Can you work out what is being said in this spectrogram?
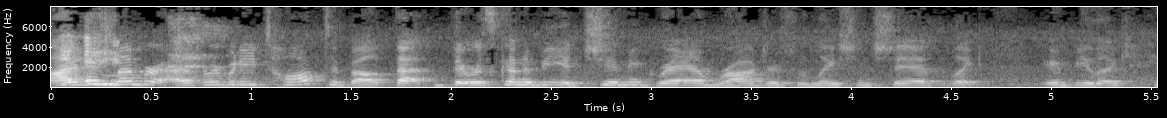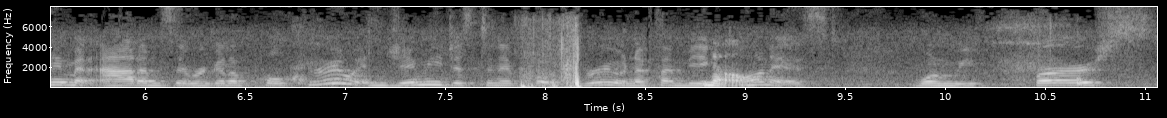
I remember everybody talked about that there was going to be a Jimmy Graham Rodgers relationship. Like it would be like him and Adams they were going to pull through, and Jimmy just didn't pull through. And if I'm being no. honest, when we first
